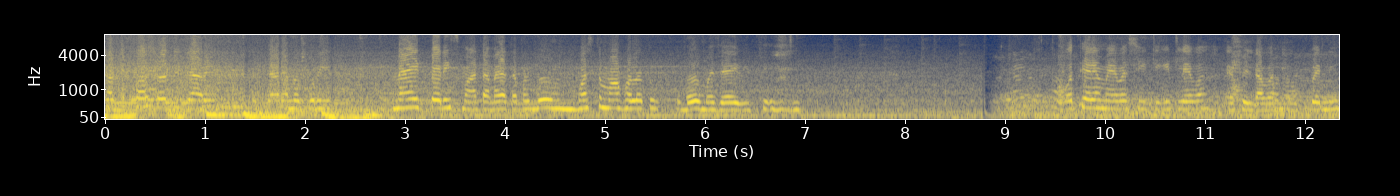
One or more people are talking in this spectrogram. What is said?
થર્ટી ફર્સ્ટ હતી ત્યારે. ત્યારે અમે પૂરી નાઇટ પેરિસમાં હતા. આવ્યા હતા પણ બહુ મસ્ત માહોલ હતું. બહુ મજા આવી હતી. અત્યારે અમે આવ્યા છીએ ટિકિટ લેવા એફિલ ટાવરની ઉપરની.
